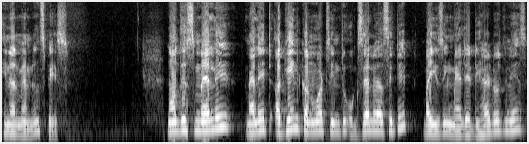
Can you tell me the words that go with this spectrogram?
inner membrane space. Now this malate, malate again converts into oxaloacetate by using malate dehydrogenase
